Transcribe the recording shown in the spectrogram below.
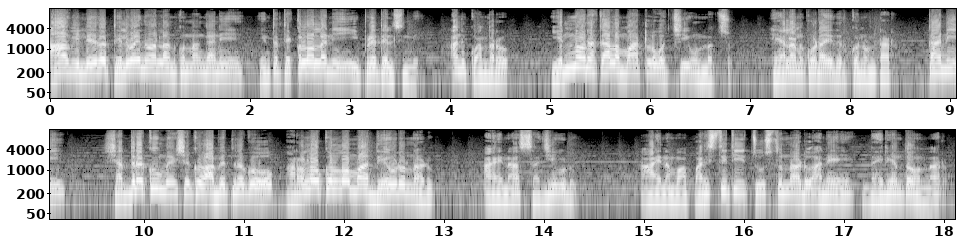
ఆ వీళ్ళేదో తెలివైన వాళ్ళు అనుకున్నాం కానీ ఇంత తిక్కలోళ్ళని ఇప్పుడే తెలిసింది అని కొందరు ఎన్నో రకాల మాటలు వచ్చి ఉండొచ్చు. హేళన కూడా ఎదుర్కొని ఉంటారు. కానీ శద్రకు మేషకు అభిత్నకు పరలోకంలో మా దేవుడున్నాడు. ఆయన సజీవుడు. ఆయన మా పరిస్థితి చూస్తున్నాడు అనే ధైర్యంతో ఉన్నారు.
